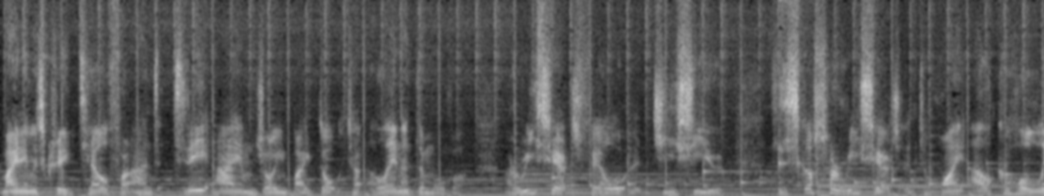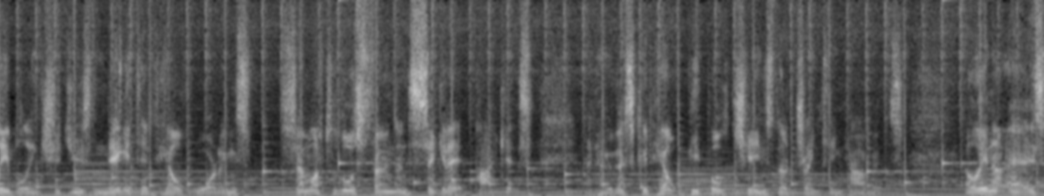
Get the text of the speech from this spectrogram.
My name is Craig Telfer, and today I am joined by Dr. Elena Dimova, a research fellow at GCU, to discuss her research into why alcohol labelling should use negative health warnings, similar to those found in cigarette packets, and how this could help people change their drinking habits. Elena, it is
